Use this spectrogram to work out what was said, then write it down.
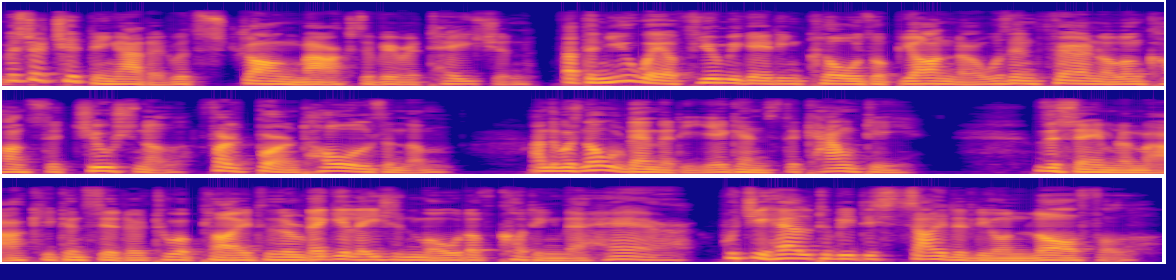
Mr. Chitling added, with strong marks of irritation, that the new way of fumigating clothes up yonder was infernal unconstitutional, for it burnt holes in them, and there was no remedy against the county. The same remark he considered to apply to the regulation mode of cutting the hair, which he held to be decidedly unlawful.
